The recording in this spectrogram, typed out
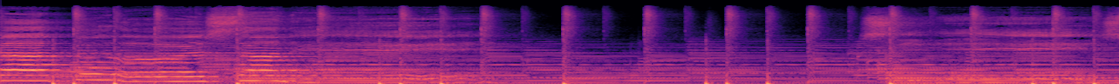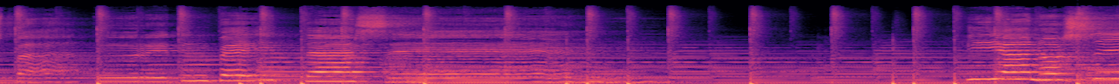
kattoissani. Siispä yritin peittää sen. Ja no se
